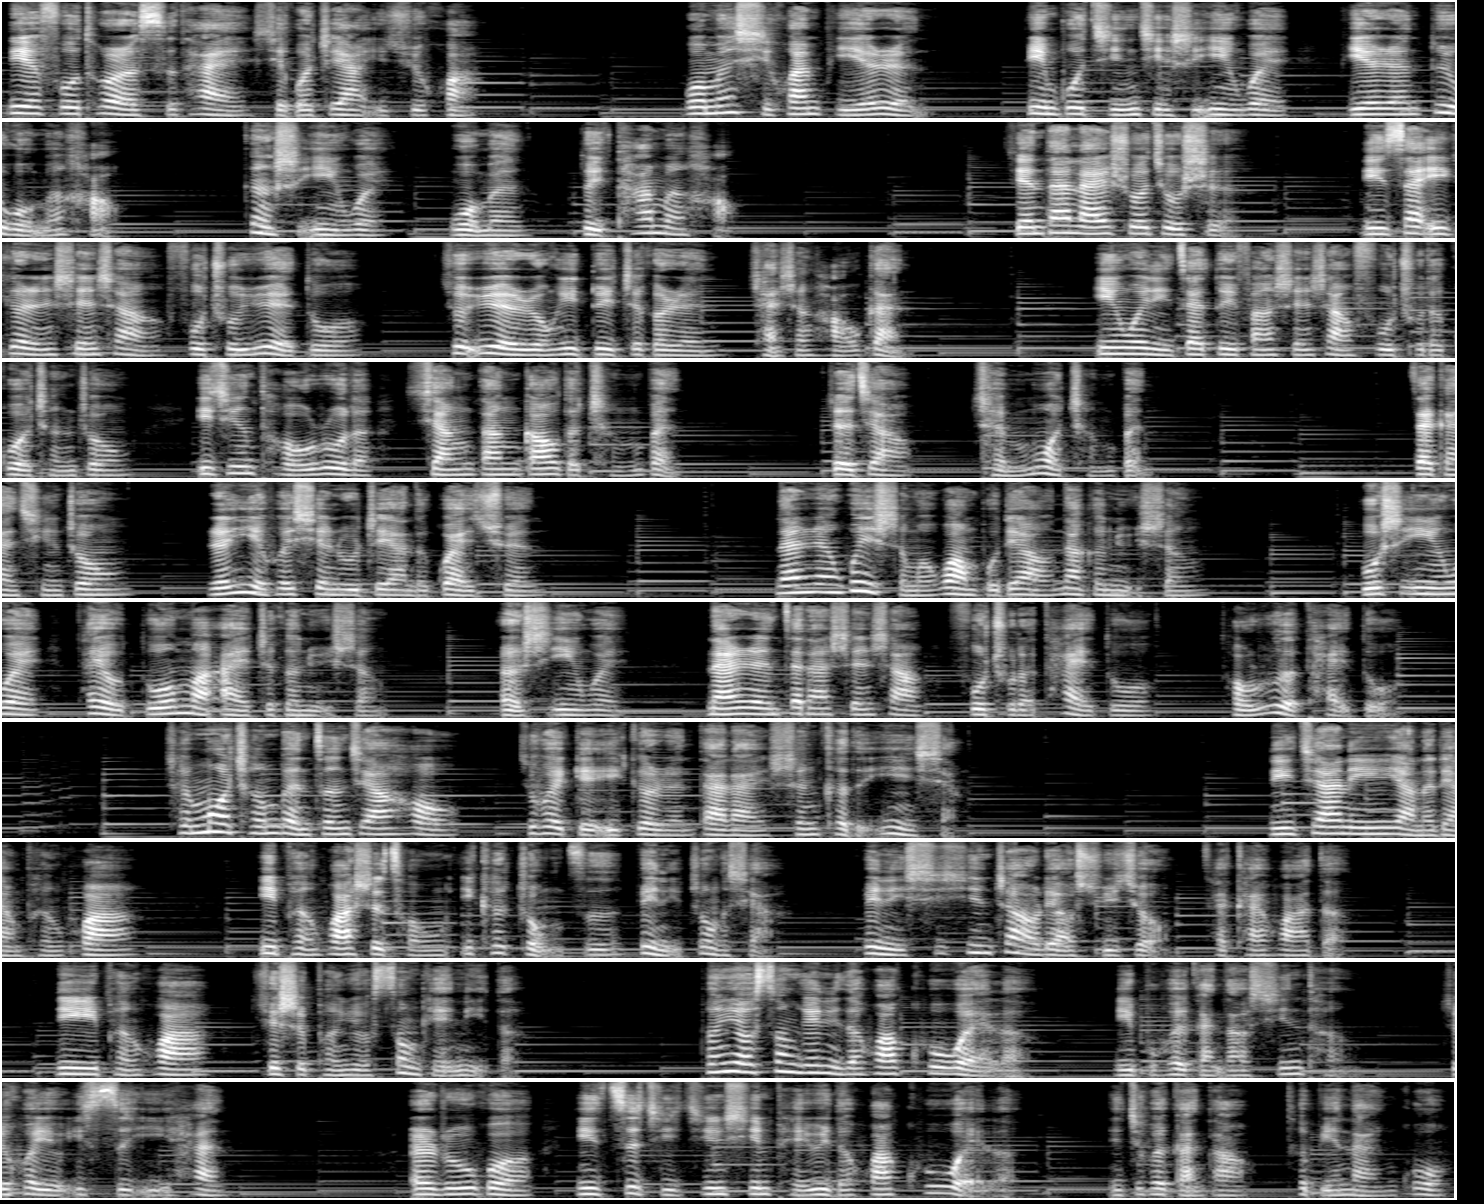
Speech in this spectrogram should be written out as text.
列夫·托尔斯泰写过这样一句话：“我们喜欢别人，并不仅仅是因为别人对我们好，更是因为我们对他们好。”简单来说，就是你在一个人身上付出越多，就越容易对这个人产生好感，因为你在对方身上付出的过程中，已经投入了相当高的成本。这叫沉没成本。在感情中，人也会陷入这样的怪圈。男人为什么忘不掉那个女生？不是因为他有多么爱这个女生，而是因为男人在她身上付出了太多，投入的太多。沉没成本增加后，就会给一个人带来深刻的印象。你家里养了两盆花，一盆花是从一颗种子被你种下。被你悉心照料许久才开花的，另一盆花却是朋友送给你的。朋友送给你的花枯萎了，你不会感到心疼，只会有一丝遗憾。而如果你自己精心培育的花枯萎了，你就会感到特别难过，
